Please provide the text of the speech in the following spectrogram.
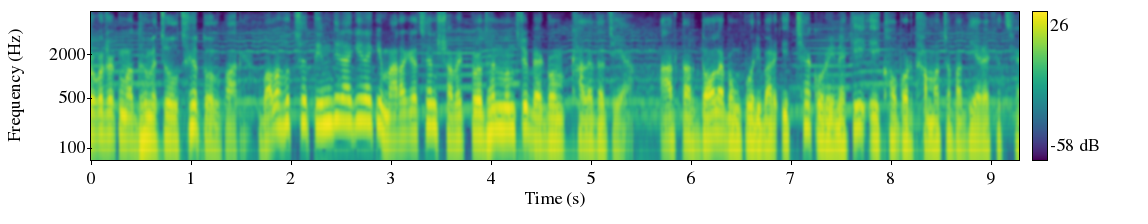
যোগাযোগ মাধ্যমে চলছে তোলপাড়। বলা হচ্ছে, তিন দিন আগে নাকি মারা গেছেন সাবেক প্রধানমন্ত্রী বেগম খালেদা জিয়া। আর তার দল এবং পরিবার ইচ্ছা করে নাকি এই খবর ধামাচাপা দিয়ে রেখেছে।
